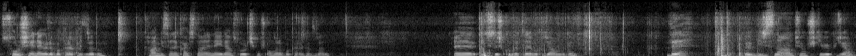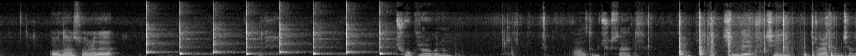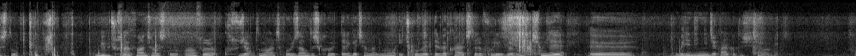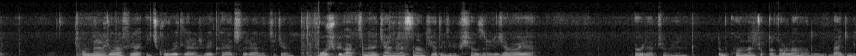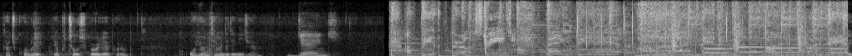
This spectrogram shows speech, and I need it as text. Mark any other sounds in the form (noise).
Soru şeyine göre bakarak hazırladım. Hangi sene kaç tane neyden soru çıkmış onlara bakarak hazırladım. Ee, iç dış kuvvetlere bakacağım bugün. Ve böyle birisine anlatıyormuş gibi yapacağım. Ondan sonra da çok yorgunum. Altı buçuk saat. Şimdi şeyi coğrafyamı çalıştım. Bir buçuk saat falan çalıştım. Ondan sonra kusacaktım artık. O yüzden dış kuvvetlere geçemedim ama iç kuvvetleri ve kayaçları full izledim. Şimdi eee, beni dinleyecek arkadaş. Onlara coğrafya, iç kuvvetler ve kayaçları anlatacağım. Boş bir vaktimi kendime sınav kağıdı gibi bir şey hazırlayacağım. Öyle öyle yapacağım yani. De bu konudan çok da zorlanmadım. Belki birkaç konu yapı çalışıp böyle yaparım. O yöntemi de deneyeceğim. Gang.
